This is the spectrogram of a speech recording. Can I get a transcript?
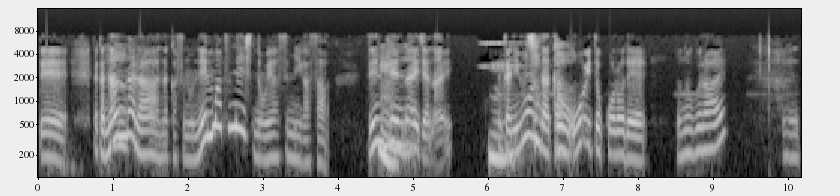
て、なん。かなんなら、なんかその年末年始のお休みがさ、全然ないじゃない、うん。なんか日本だと多いところで、どのぐらい？えーっ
